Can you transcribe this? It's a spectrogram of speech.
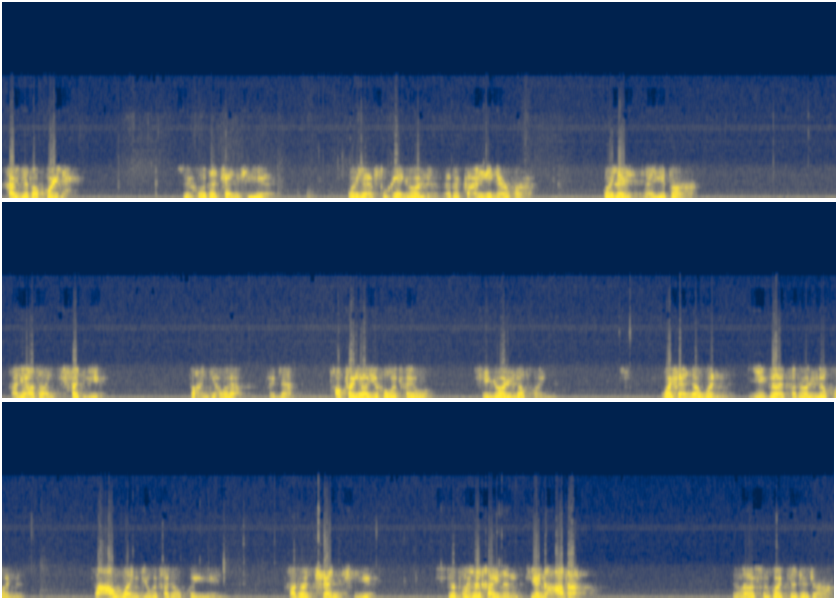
还叫他回来，最后他前妻。回来不跟着那个干人那块儿，回来那一段儿，他俩算彻底断交了，分了。他分了以后，他又寻着二婚。我现在问一个，他说二婚咋挽救他的婚姻？他的前妻是不是还能接纳他？曾老师给我指指招。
